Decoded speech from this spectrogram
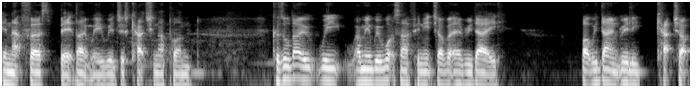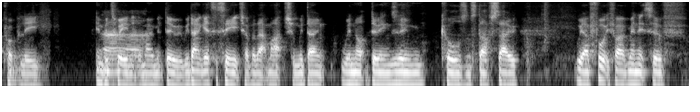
in that first bit, don't we? We're just catching up on because although we, I mean, we're WhatsApping each other every day, but we don't really catch up properly in between at the Ah. moment, do we? We don't get to see each other that much, and we don't. We're not doing Zoom calls and stuff. So we have forty-five minutes of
